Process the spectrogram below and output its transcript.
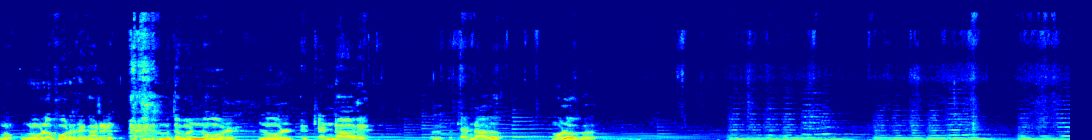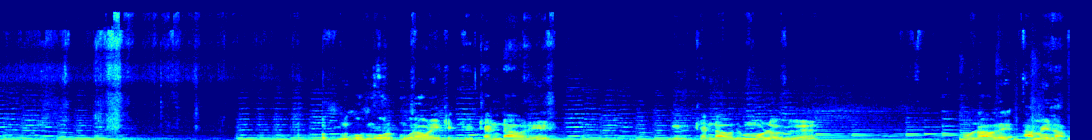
நூ- நூலை போடுற கடன் மொத்தம் நூல் நூல் ரெண்டாவது ரெண்டாவது முழுகு. உறவுரை ரெண்டாவது ரெண்டாவது முழுகு. மூன்றாவது அமிலம்.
